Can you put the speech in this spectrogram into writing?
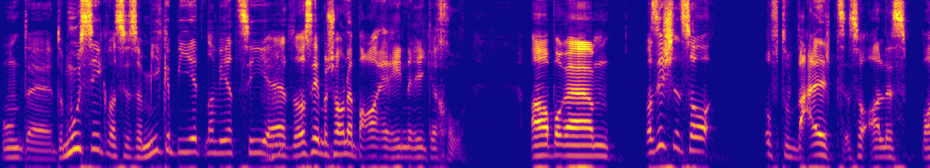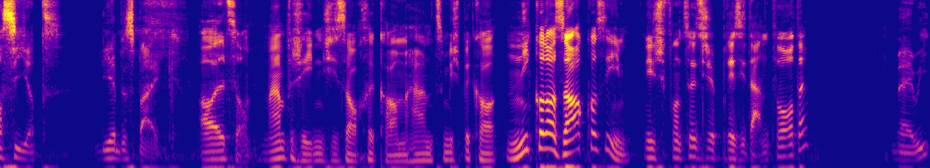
und äh, der Musik, was ja so mein Gebiet noch wird sein, äh, da sind wir schon ein paar Erinnerungen gekommen. Aber ähm, was ist denn so auf der Welt so alles passiert, liebes Spike? Also, wir haben verschiedene Sachen gehabt. Wir haben zum Beispiel gehabt, Nicolas Sarkozy ist französischer Präsident geworden. Mary?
